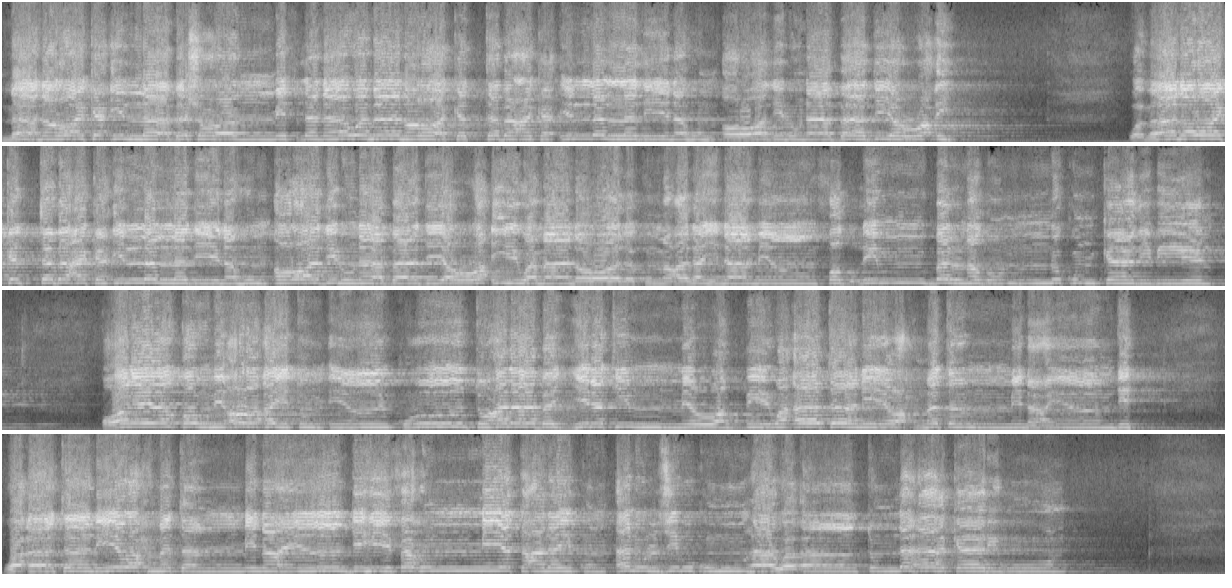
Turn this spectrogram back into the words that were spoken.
ما نراك إلا بشرا مثلنا وما نراك اتبعك إلا الذين هم أراذلنا بادي الرأي. وما نراك اتبعك إلا الذين هم أراذلنا بادي الرأي. وما نرى لكم علينا من فضل بل نظنكم كاذبين. قال يا قوم أرأيتم إن كنت على بينة من ربي وآتاني رحمة من عنده وآتاني رحمة من عنده فعميت عليكم أنلزمكموها وأنتم لها كارهون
